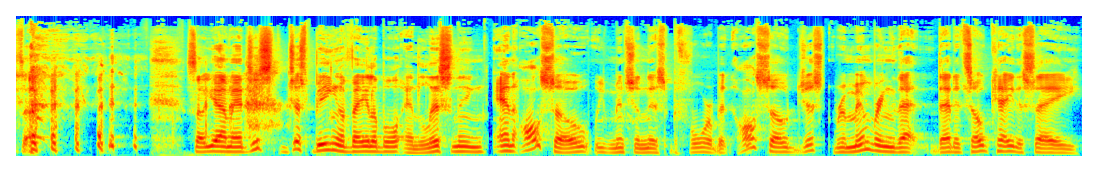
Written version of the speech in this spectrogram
So. So yeah, man, just just being available and listening, and also we've mentioned this before, but also just remembering that that it's okay to say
